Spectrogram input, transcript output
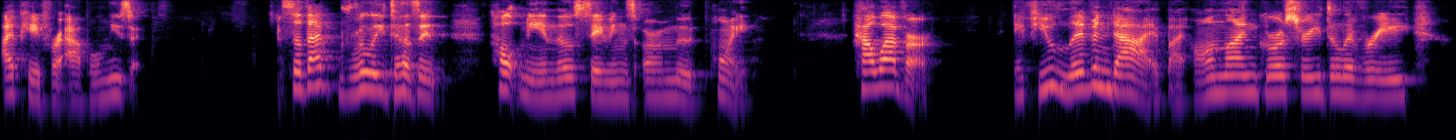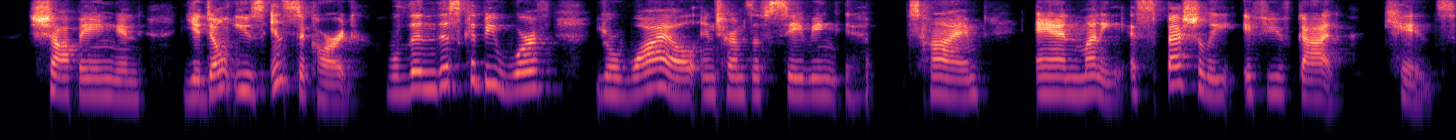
I pay for Apple Music. So that really doesn't help me, and those savings are a moot point. However, if you live and die by online grocery delivery, shopping, and you don't use Instacart, well, then this could be worth your while in terms of saving time and money, especially if you've got kids.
